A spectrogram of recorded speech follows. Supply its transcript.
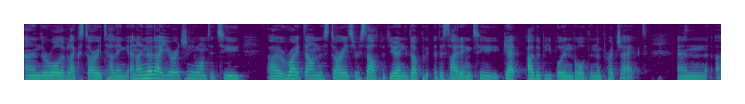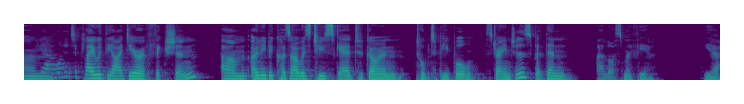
and the role of like storytelling. And I know that you originally wanted to uh, write down the stories yourself, but you ended up deciding to get other people involved in the project. And um, yeah, I wanted to play with the idea of fiction, um, only because I was too scared to go and talk to people, strangers. But then I lost my fear. Yeah,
